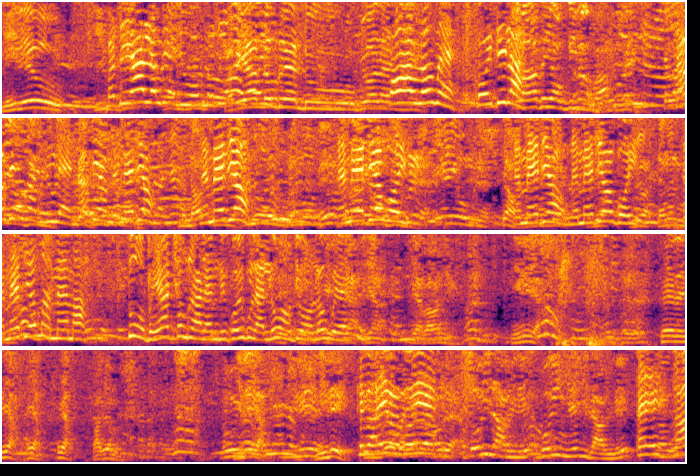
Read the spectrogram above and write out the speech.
ညီလေးကိုမတရားလုံးတဲ့လူကမတရားတရားလုပ်တဲ့လူကိုပြောတယ်အောင်းလုံးမယ်ကိုကြီးသိလားလားတယောက်သိပါကွာနောက်ပြောက်ကဘယ်လိုလဲနောက်ပြောက်နာမည်ပြောနာမည်ပြောနာမည်ပြောကိုကြီး နာမည်ပြောနာမည်ပြောကိုကြီးနာမည်ပြောမှမှန်မှာသူ့ကိုဘယ်ကချုပ်ထားလဲမသိကိုကြီးကလာလုံးအောင်ကြောက်အောင်လုပ်ပဲရရရပါဘူးညီလေးရဖယ်တယ်ရရရဘာပြောမလဲညီလေးရညီလေးအေးပါအေးပါကိုကြီးဟုတ်တယ်အကိုကြီးလာပြီလေအကိုကြီးညီလေးကြီးလာပြီလေအေးငါ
